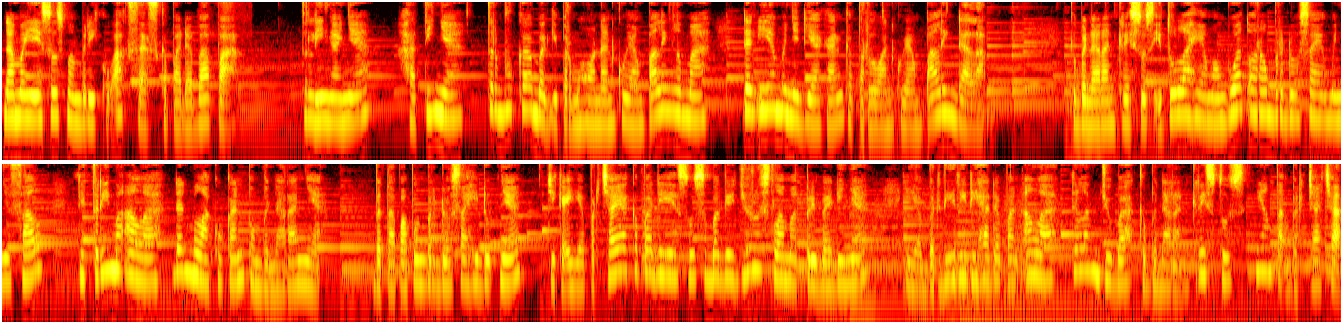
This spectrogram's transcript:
Nama Yesus memberiku akses kepada Bapa, Telinganya, hatinya, terbuka bagi permohonanku yang paling lemah dan ia menyediakan keperluanku yang paling dalam. Kebenaran Kristus itulah yang membuat orang berdosa yang menyesal diterima Allah dan melakukan pembenarannya. Betapapun berdosa hidupnya, jika ia percaya kepada Yesus sebagai juru selamat pribadinya, ia berdiri di hadapan Allah dalam jubah kebenaran Kristus yang tak bercacat.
